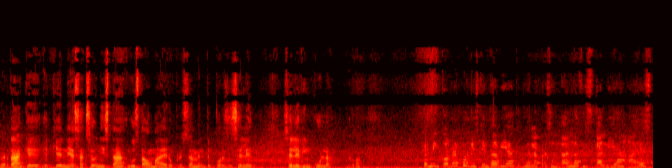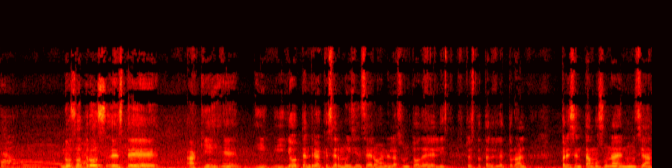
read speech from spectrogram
¿verdad? Que, que quien es accionista Gustavo Madero, precisamente por eso se le, se le vincula, ¿verdad? Fermín, ¿corre por distinta vía que se la presentaba en la fiscalía a esta o...? Nosotros, este, aquí, eh, y, y yo tendría que ser muy sincero en el asunto del Instituto Estatal Electoral, presentamos una denuncia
